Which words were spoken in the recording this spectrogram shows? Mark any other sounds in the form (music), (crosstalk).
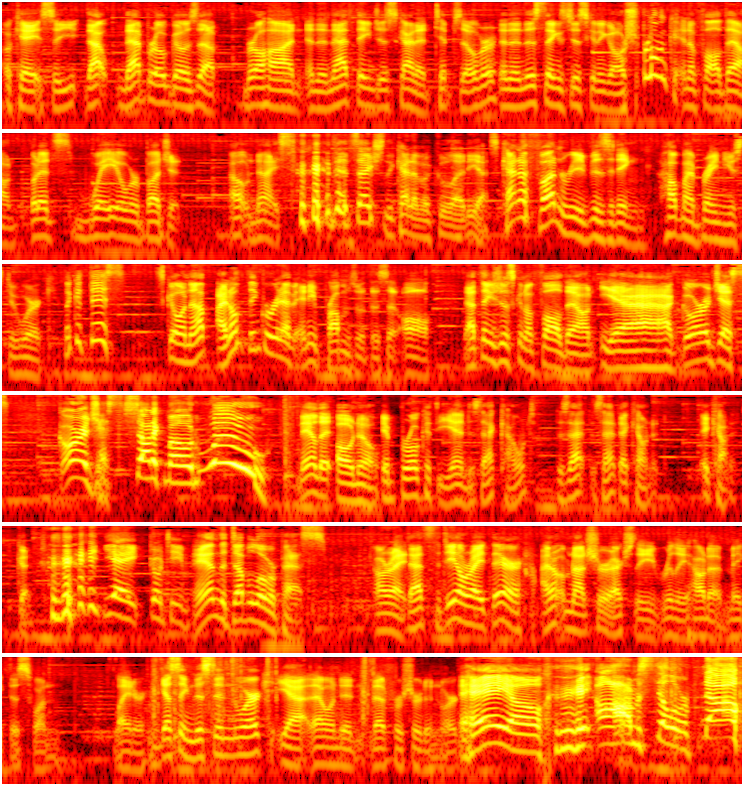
Okay, so you, that that bro goes up. Brohan, and then that thing just kind of tips over, and then this thing's just gonna go splunk and it fall down. But it's way over budget. Oh, nice. (laughs) That's actually kind of a cool idea. It's kind of fun revisiting how my brain used to work. Look at this. It's going up. I don't think we're gonna have any problems with this at all. That thing's just gonna fall down. Yeah, gorgeous. Gorgeous. Sonic mode. Woo! Nailed it. Oh no, it broke at the end. Does that count? Does that, does that, that counted. It counted. Good. (laughs) (laughs) Yay, go team. And the double overpass. All right, that's the deal right there. I don't, I'm not sure actually really how to make this one lighter. I'm guessing this didn't work. Yeah, that one didn't. That for sure didn't work. Hey, yo. (laughs) oh, I'm still over. No!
